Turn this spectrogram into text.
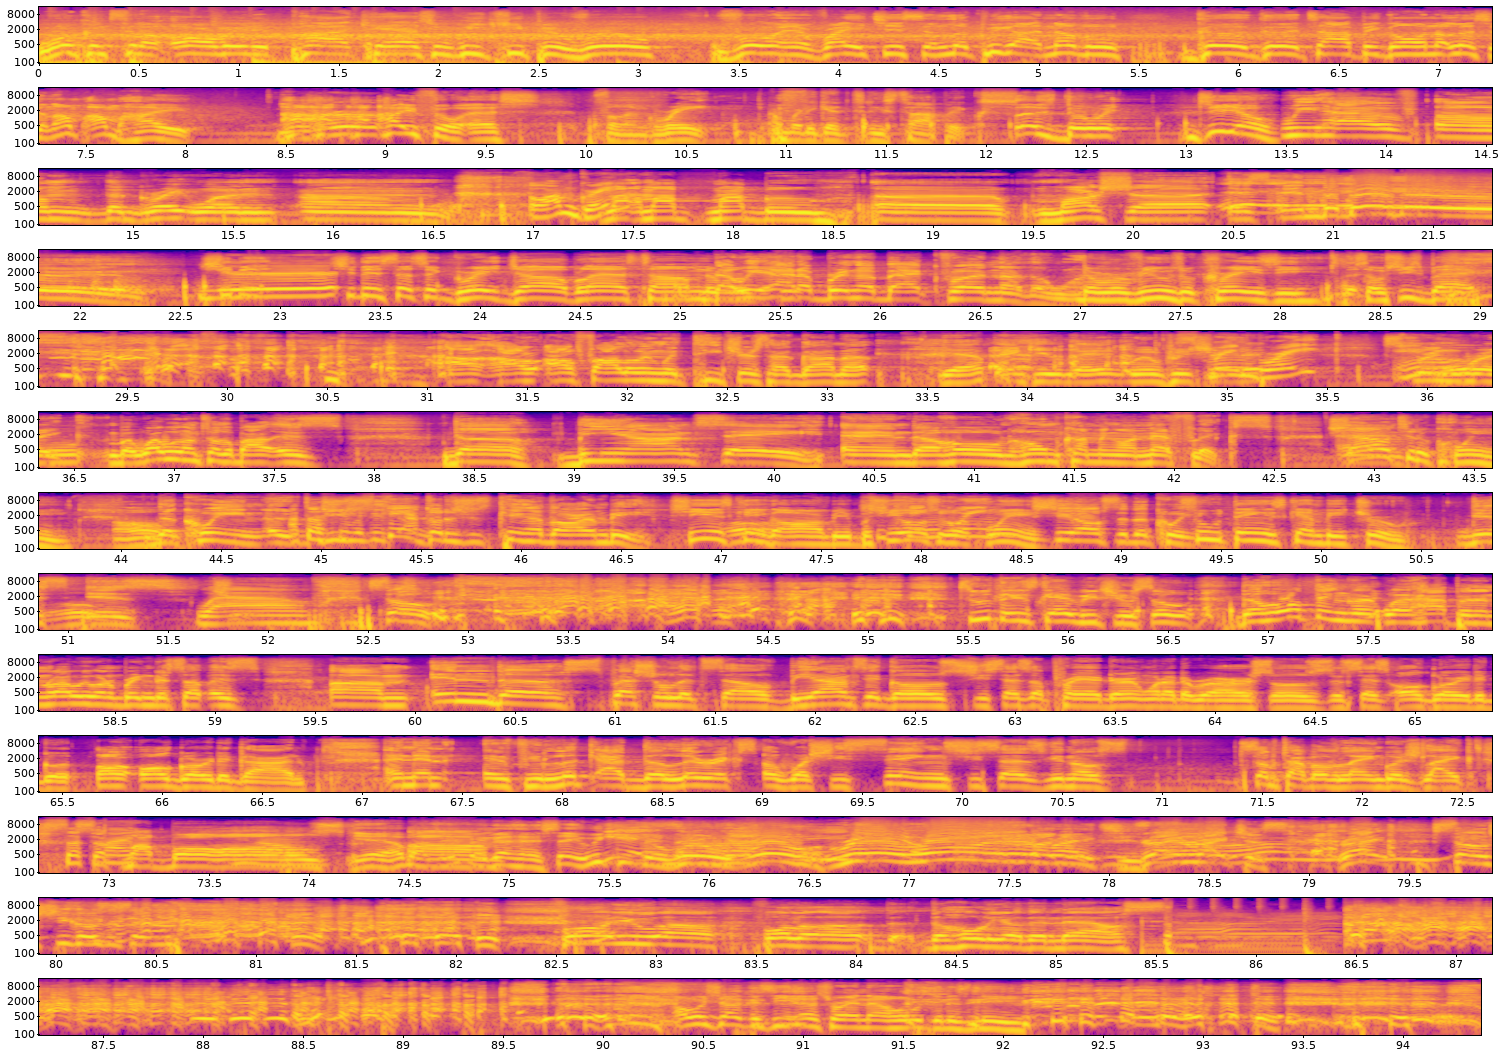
Welcome to the R-rated podcast where we keep it real, raw and righteous. And look, we got another good, good topic going on. Listen, I'm, I'm hyped. How, how, how you feel, S? Feeling great. I'm ready to get into these topics. Let's do it. Geo. We have um the great one, um Oh, I'm great. my my, my boo, uh Marsha is in the building. she did, she did such a great job last time. The, That we re- had to bring her back for another one. the reviews were crazy, so she's back. Our, our, our following with teachers have gone up. Yeah, Thank you, babe. We appreciate it. Spring it. break. Spring And- break. But what we're going to talk about is the Beyonce and the whole homecoming on Netflix. Shout out to the queen. Oh. the queen. I thought she was king. I thought she was king of the R&B. She is king of R&B, but She she, also queen? a queen. She also the queen. Two things can be true. This is Wow. So two things can be true. So the whole thing that what happened and why we want to bring this up is um, in the special itself, Beyonce goes, she says a prayer during one of the rehearsals. It says all glory to God, all, all glory to God. And then if you look at the lyrics of what she sings, she says, you know, some type of language like suck, Suck my, my- balls. Yeah, I'm about to Um, go ahead and say we keep yeah, it real, yeah. real, real, raw and righteous. Right, and righteous, right? So she goes and says, For all you, uh, for all uh, the, the holier than thou. I wish y'all could see us right now holding his knee.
